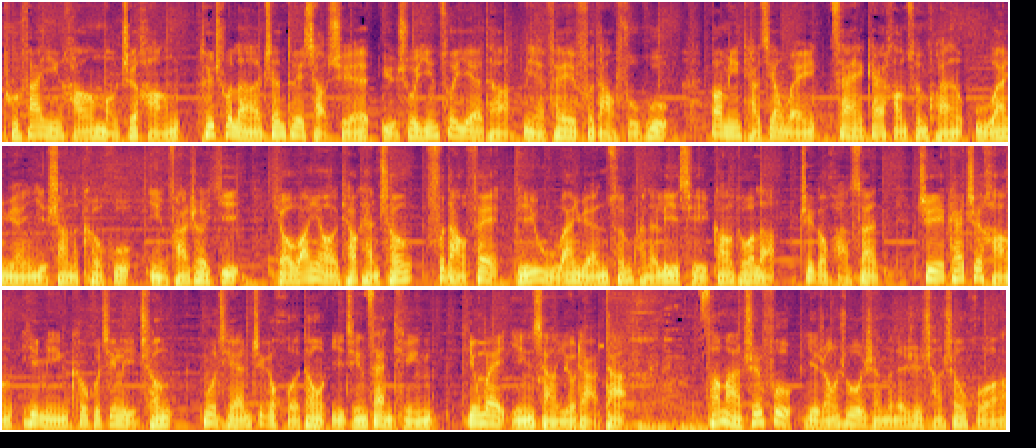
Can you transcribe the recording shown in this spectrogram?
浦发银行某支行推出了针对小学语数英作业的免费辅导服务，报名条件为在该行存款五万元以上的客户，引发热议。有网友调侃称，辅导费比五万元存款的利息高多了，这个划算。据该支行一名客户经理称，目前这个活动已经暂停，因为影响有点大。扫码支付已融入人们的日常生活，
